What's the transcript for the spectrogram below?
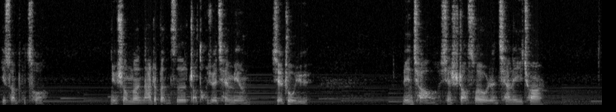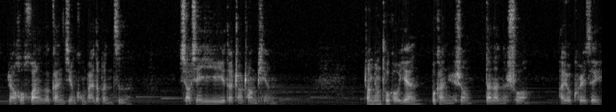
已算不错。女生们拿着本子找同学签名、写祝语。林巧先是找所有人签了一圈然后换了个干净空白的本子，小心翼翼地找张平。张平吐口烟，不看女生，淡淡的说：“Are you crazy？”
